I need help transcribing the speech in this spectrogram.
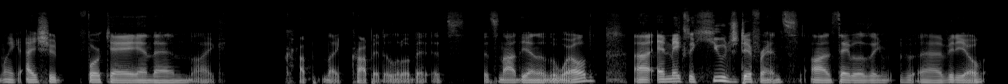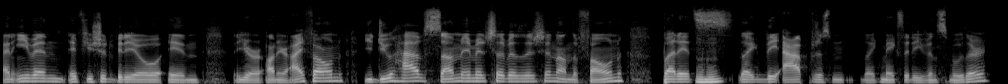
like I shoot 4K and then like crop like crop it a little bit. It's it's not the end of the world. Uh, it makes a huge difference on stabilizing uh, video. And even if you shoot video in your on your iPhone, you do have some image stabilization on the phone, but it's Mhm. like the app just like makes it even smoother.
